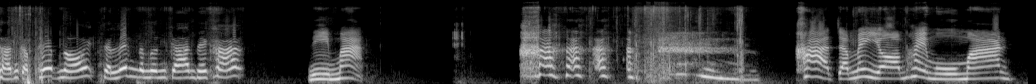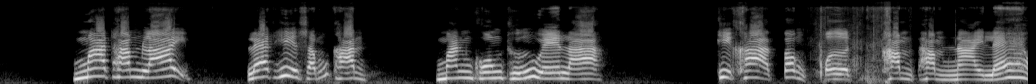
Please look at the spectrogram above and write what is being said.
ฉันกับเทพน้อยจะเร่งดำเนินการเพคะ ดีมาก ข้าจะไม่ยอมให้หมู่มารมาทำร้าย และที่สำคัญ มันคงถึงเวลา ที่ข้าต้องเปิดคำทำนายแล้ว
